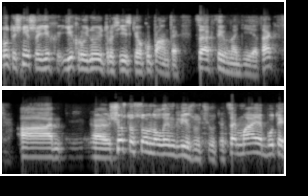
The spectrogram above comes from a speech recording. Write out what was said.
Ну точніше, їх їх руйнують російські окупанти. Це активна дія, так а е, що стосовно ленд-лізу чути, це має бути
